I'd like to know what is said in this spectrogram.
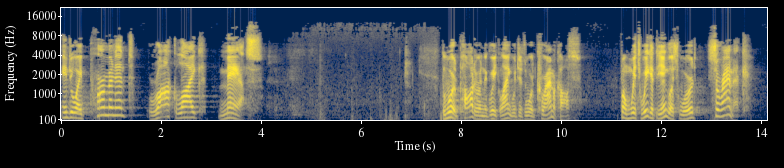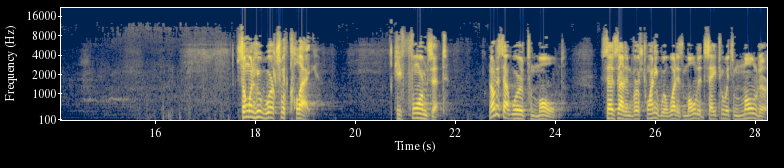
into a permanent rock like mass. The word potter in the Greek language is the word keramikos, from which we get the English word ceramic. Someone who works with clay. He forms it. Notice that word to mold says that in verse 20, will what is molded say to its molder?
